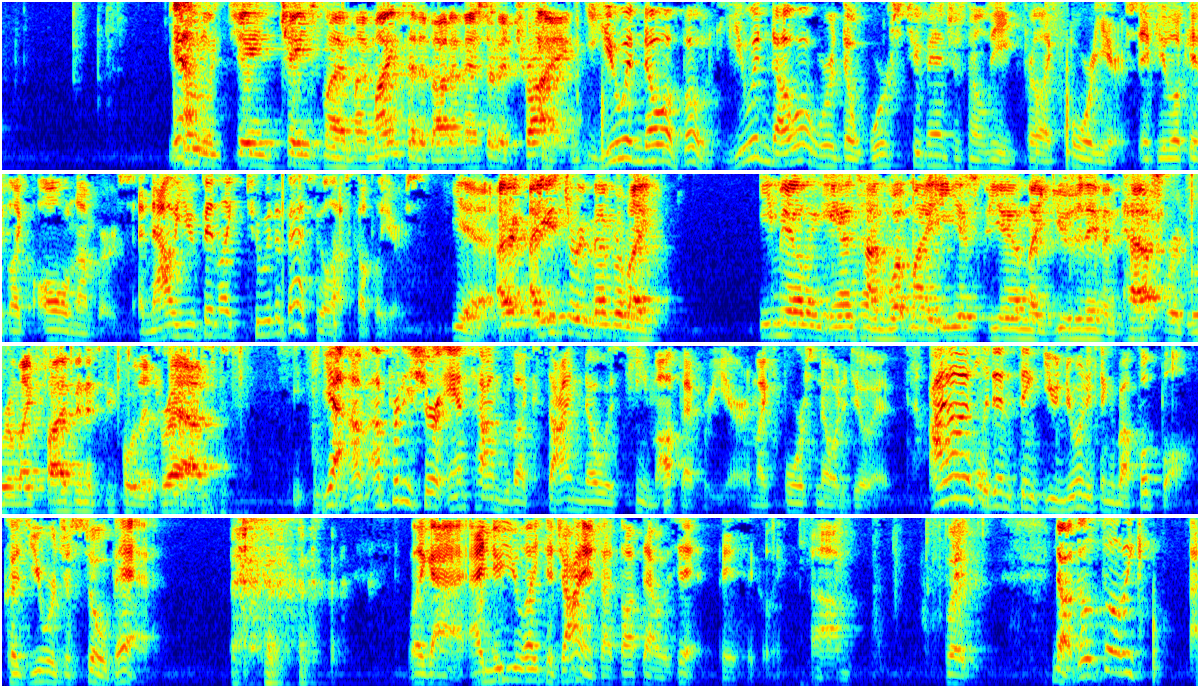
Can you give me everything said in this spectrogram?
yeah. totally changed changed my, my mindset about it and i started trying You and Noah both. You and Noah were the worst two managers in the league for like four years, if you look at like all numbers. And now you've been like two of the best for the last couple of years. yeah i, I used to remember like emailing anton what my espn like username and password were like five minutes before the draft Yeah, I'm, I'm pretty sure Anton would like sign Noah's team up every year and like force Noah to do it. I honestly didn't think you knew anything about football because you were just so bad. Like I, I knew you liked the Giants. I thought that was it, basically. Um, but no, they'll, they'll, like uh,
